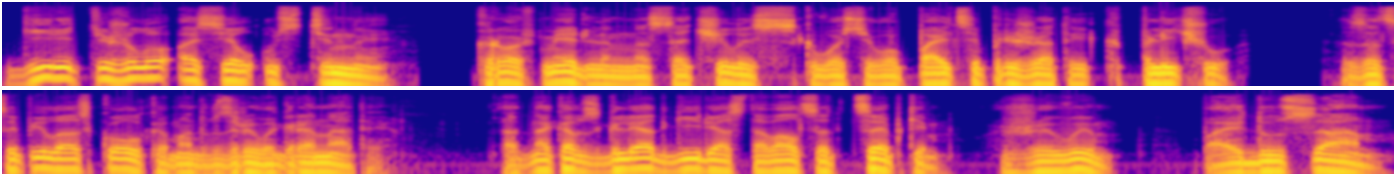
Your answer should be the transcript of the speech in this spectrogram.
Гиря тяжело осел у стены. Кровь медленно сочилась сквозь его пальцы, прижатые к плечу. Зацепила осколком от взрыва гранаты. Однако взгляд Гири оставался цепким, живым. «Пойду сам»,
